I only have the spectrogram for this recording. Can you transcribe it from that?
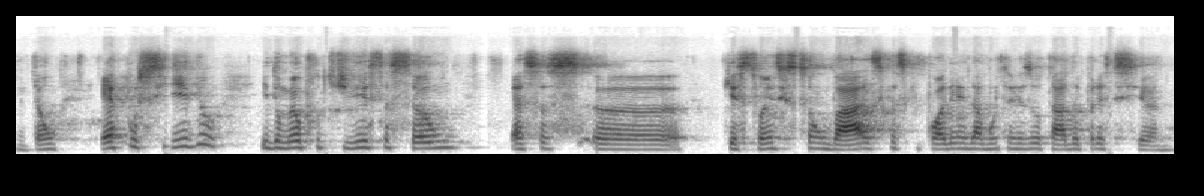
Então, é possível e, do meu ponto de vista, são essas uh, questões que são básicas que podem dar muito resultado para esse ano.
